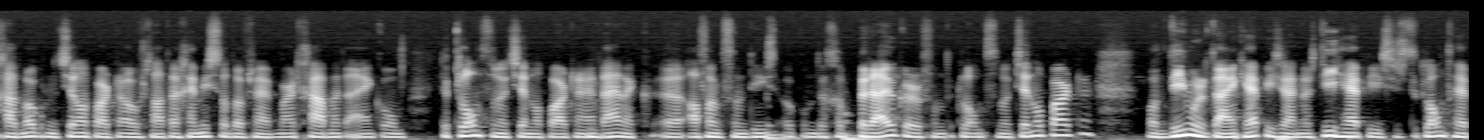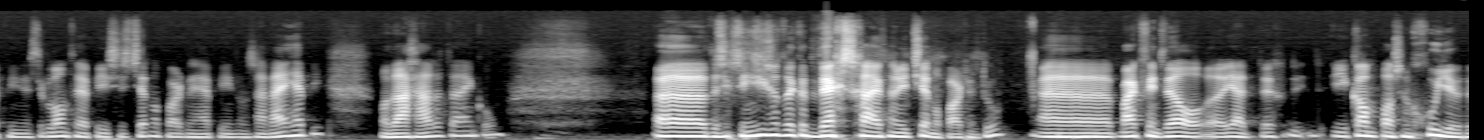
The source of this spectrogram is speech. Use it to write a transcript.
gaat me ook om de channelpartner over, laat er geen misstand over zijn, maar het gaat me uiteindelijk om de klant van de channelpartner en uiteindelijk uh, afhankelijk van de dienst ook om de gebruiker van de klant van de channelpartner. Want die moet uiteindelijk happy zijn. Als die happy is, is de klant happy. En als de klant happy is, is de channelpartner happy. En dan zijn wij happy. Want daar gaat het uiteindelijk om. Uh, dus ik zie niet dat ik het wegschuif naar die channelpartner toe. Uh, maar ik vind wel, uh, ja, de, je kan pas een goede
